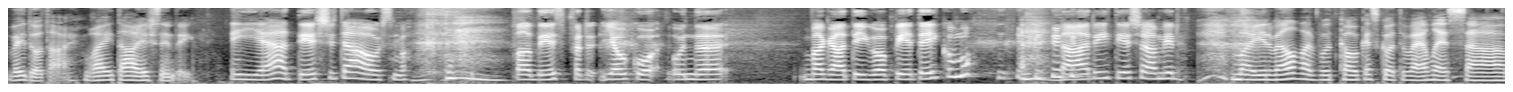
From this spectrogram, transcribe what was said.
veidotāja. Vai tā ir Sintīna? Jā, tieši tā, Ausma. Paldies par jauko un uh, bagātīgo pieteikumu. Tā arī tiešām ir. Vai ir vēl varbūt kaut kas, ko tu vēlies uh,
